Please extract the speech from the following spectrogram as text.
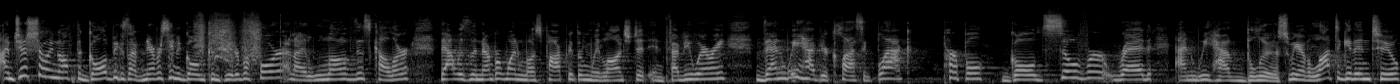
I'm just showing off the gold because I've never seen a gold computer before, and I love this color. That was the number one most popular when we launched it in February. Then we have your classic black, purple, gold, silver, red, and we have blue. So we have a lot to get into.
